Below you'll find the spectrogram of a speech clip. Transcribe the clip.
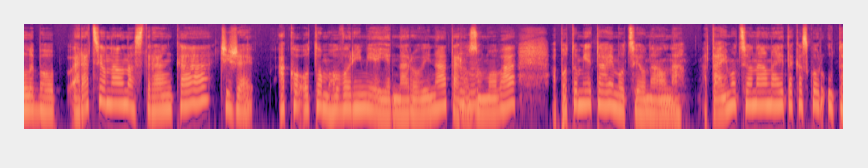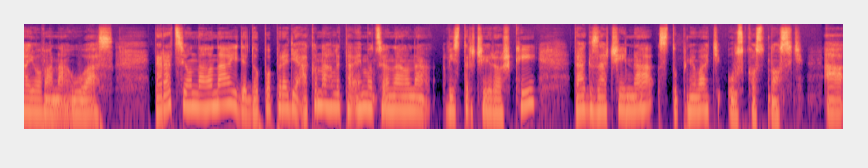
lebo racionálna stránka, čiže ako o tom hovorím, je jedna rovina, tá rozumová, a potom je tá emocionálna. A tá emocionálna je taká skôr utajovaná u vás. Tá racionálna ide do popredia. Ako náhle tá emocionálna vystrčí rožky, tak začína stupňovať úzkostnosť. A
